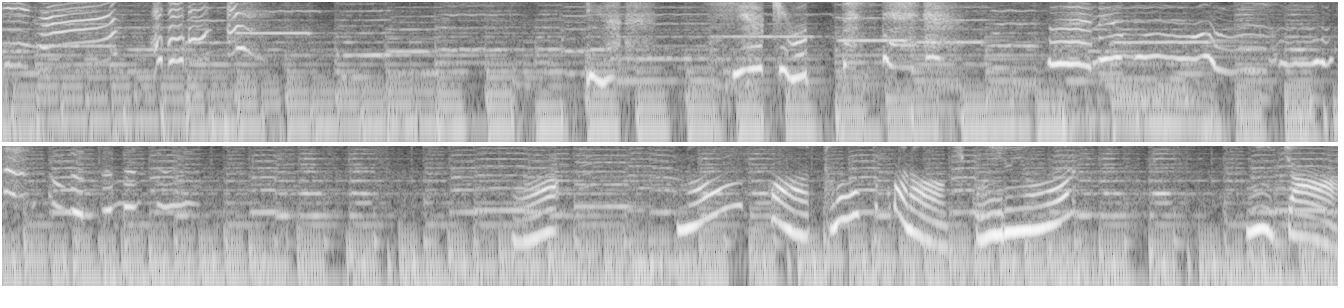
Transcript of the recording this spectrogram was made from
しいな。ゆ勇気を出して。あでも。ブツブツ。あなんか遠くから聞こえるよ。兄ちゃ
